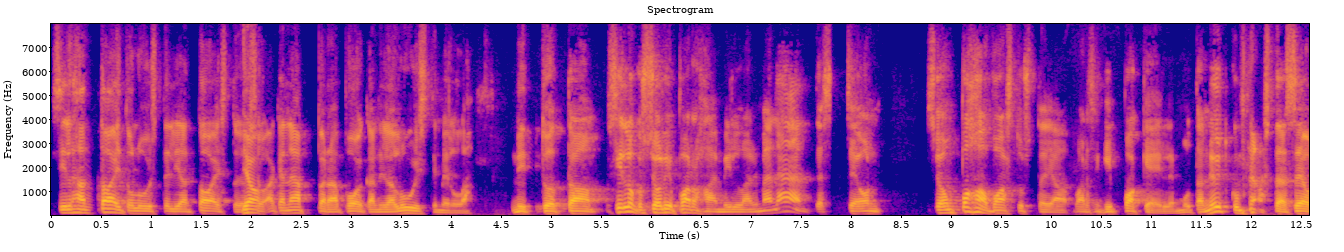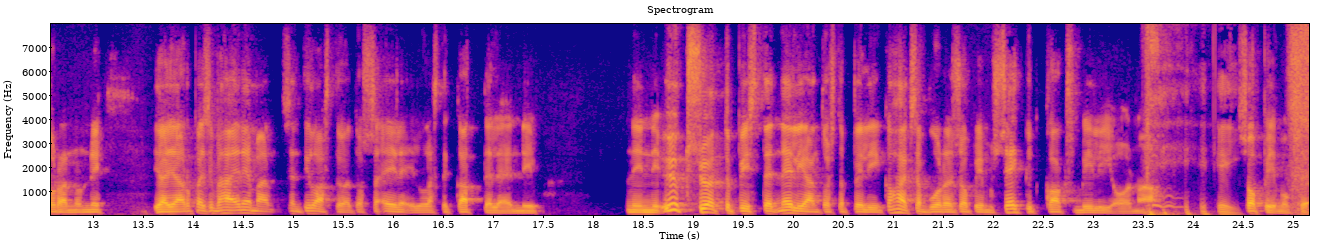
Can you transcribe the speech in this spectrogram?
sillähän taitoluistelijan taisto ja Joo. se on aika näppärää poika niillä luistimilla. Niin tuota, silloin kun se oli parhaimmillaan, niin mä näen, että se on, se on paha vastustaja varsinkin pakeille, mutta nyt kun minä olen sitä seurannut, niin ja, ja rupesin vähän enemmän sen tilastoja tuossa eilen illalla sitten katteleen, niin niin, niin yksi syöttöpiste 14 peliin, kahdeksan vuoden sopimus, 72 miljoonaa sopimuksen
